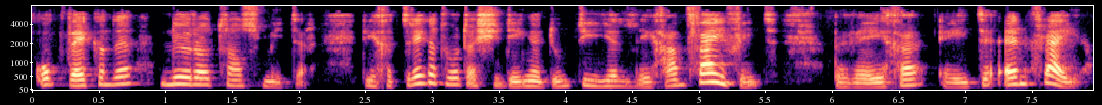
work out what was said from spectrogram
opwekkende neurotransmitter die getriggerd wordt als je dingen doet die je lichaam fijn vindt. Bewegen, eten en vrijen.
